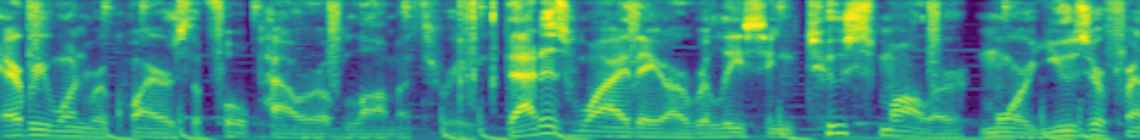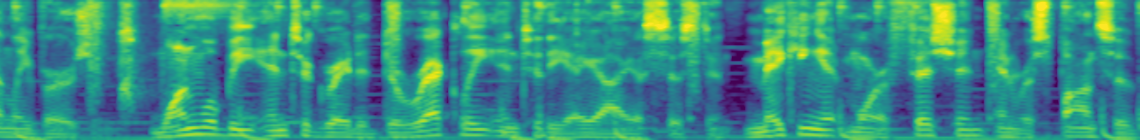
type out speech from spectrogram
everyone requires the full power of Llama 3. That is why they are releasing two smaller, more user-friendly versions. One will be integrated directly into the AI assistant, making it more efficient and responsive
